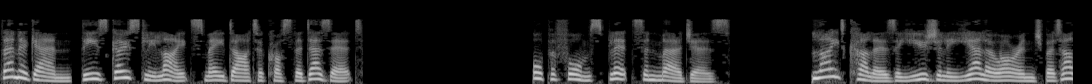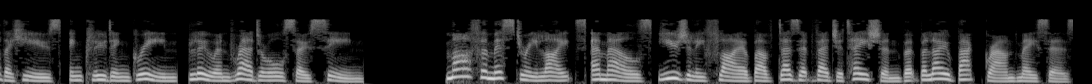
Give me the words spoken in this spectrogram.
Then again, these ghostly lights may dart across the desert or perform splits and mergers. Light colors are usually yellow-orange but other hues, including green, blue and red are also seen. Marfa Mystery Lights MLs usually fly above desert vegetation but below background mesas.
